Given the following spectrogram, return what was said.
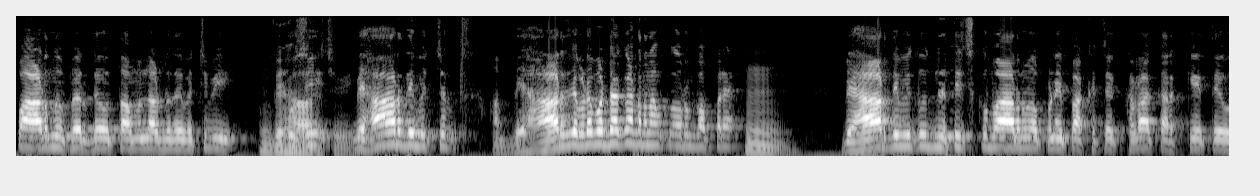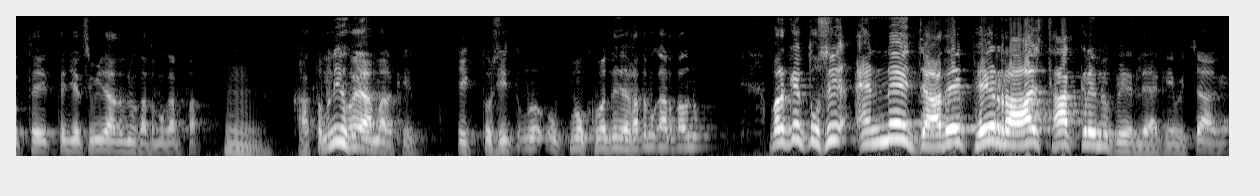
ਪਾੜ ਨੂੰ ਫਿਰਦੇ ਹੋ ਤਾਮਿਲਨਾਡੂ ਦੇ ਵਿੱਚ ਵੀ। ਵੀ। ਬਿਹਾਰ ਦੇ ਵਿੱਚ ਹਾਂ ਬਿਹਾਰ ਦੇ ਬੜਾ ਵੱਡਾ ਘਟਨਾਕ੍ਰਮ ਵਾਪਰਿਆ। ਹੂੰ। ਬਿਹਾਰ ਦੇ ਵੀ ਤੁਸੀਂ ਨਿਤਿਸ਼ ਕੁਮਾਰ ਨੂੰ ਆਪਣੇ ਪੱਖ 'ਚ ਖੜਾ ਕਰਕੇ ਤੇ ਉੱਥੇ ਤੇਜਸਵੀ ਯਾਦਵ ਨੂੰ ਖਤਮ ਕਰਤਾ। ਹੂੰ। ਖਤਮ ਨਹੀਂ ਹੋਇਆ ਮਤਲਬ ਕਿ ਇੱਕ ਤੁਸੀਂ ਉਪ ਮੁੱਖ ਮੰਤਰੀ ਖਤਮ ਕਰਤਾ ਉਹਨੂੰ। ਮਤਲਬ ਕਿ ਤੁਸੀਂ ਇੰਨੇ ਜ਼ਿਆਦੇ ਫਿਰ ਰਾਜ ਠਾਕਰੇ ਨੂੰ ਫੇਰ ਲਿਆ ਕੇ ਵਿੱਚ ਆ ਗਏ।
